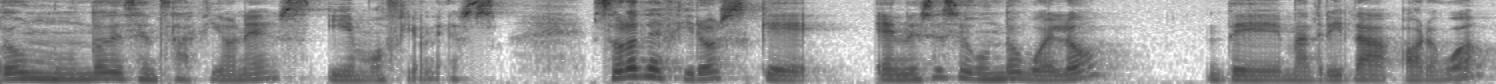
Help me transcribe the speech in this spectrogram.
todo un mundo de sensaciones y emociones. Solo deciros que en ese segundo vuelo de Madrid a Ottawa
